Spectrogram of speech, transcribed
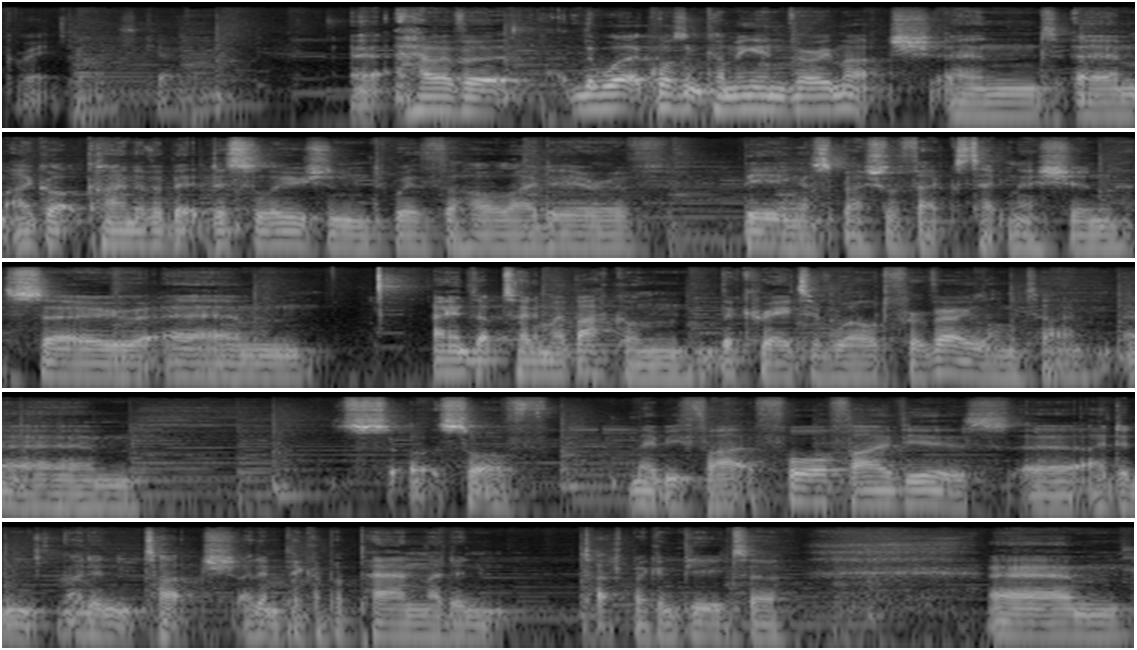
Great place, Karen. uh, however, the work wasn't coming in very much, and um, I got kind of a bit disillusioned with the whole idea of being a special effects technician. So um, I ended up turning my back on the creative world for a very long time. So, sort of maybe five, four or five years. Uh, I didn't, I didn't touch, I didn't pick up a pen, I didn't touch my computer. Um,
